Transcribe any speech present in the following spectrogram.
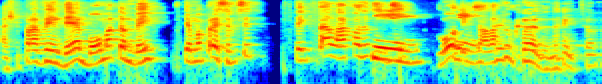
acho que para vender é bom, mas também tem uma pressão que você tem que estar tá lá fazendo sim, gol, tem que estar tá lá jogando, né? Então,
